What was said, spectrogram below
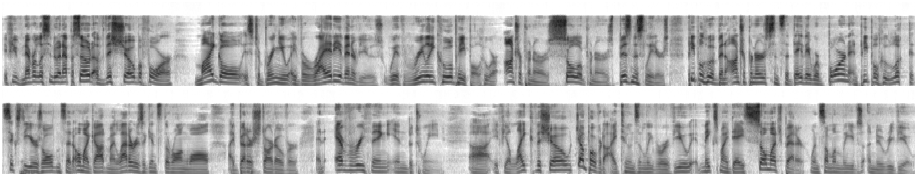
If you've never listened to an episode of this show before, my goal is to bring you a variety of interviews with really cool people who are entrepreneurs, solopreneurs, business leaders, people who have been entrepreneurs since the day they were born, and people who looked at 60 years old and said, Oh my God, my ladder is against the wrong wall. I better start over, and everything in between. Uh, if you like the show, jump over to iTunes and leave a review. It makes my day so much better when someone leaves a new review.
